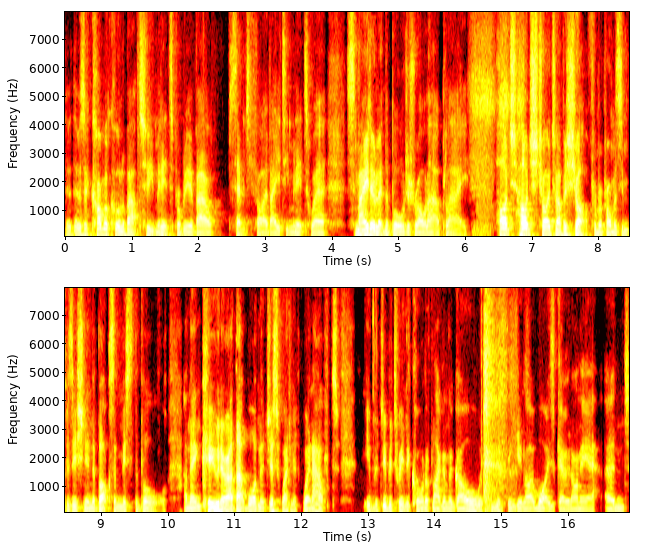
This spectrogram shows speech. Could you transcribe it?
there was a comical about two minutes, probably about 75, 80 minutes, where Semedo let the ball just roll out of play. Hodge Hodge tried to have a shot from a promising position in the box and missed the ball. And then Cunha had that one that just went went out in between the corner flag and the goal, which you're thinking, like, what is going on here? And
